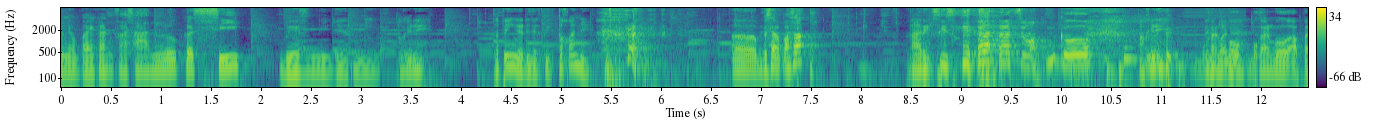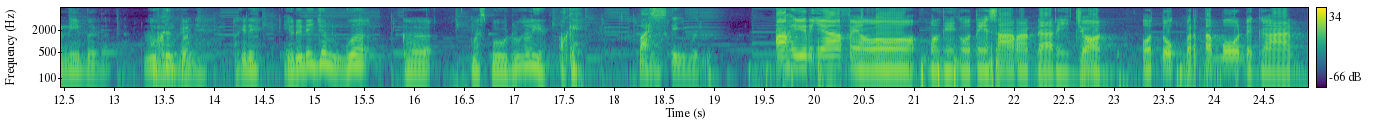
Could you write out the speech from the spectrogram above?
menyampaikan perasaan lu ke si Bernie Bernie. Oke deh. Tapi nggak diajak TikTok kan ya? Eh, besar pasak Tarik sih. semangko Oke deh. Bukan bau, bukan bau apa nih, Pak? Oh, bukan ya. Oke deh. Yaudah deh John, gue ke Mas Bowo dulu kali ya. oke pas kayaknya buat lu Akhirnya Velo mengikuti saran dari John untuk bertemu dengan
